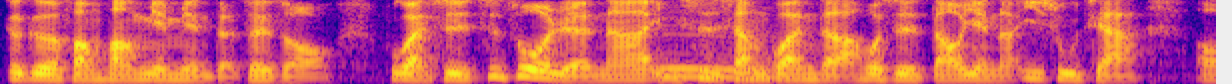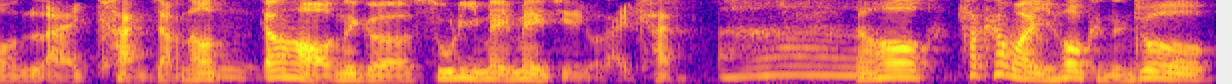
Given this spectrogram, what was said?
各个方方面面的这种，不管是制作人啊、影视相关的啊，或是导演啊、艺术家哦来看这样，然后刚好那个苏丽妹妹姐有来看。啊，然后她看完以后可能就。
